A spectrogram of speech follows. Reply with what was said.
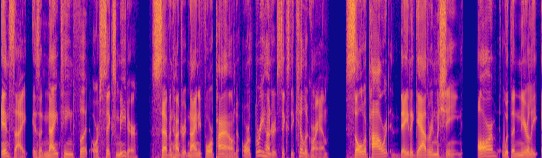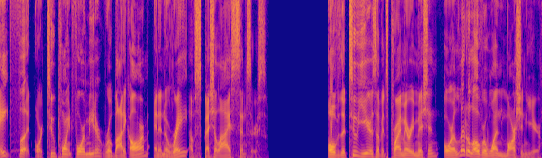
InSight is a 19 foot or 6 meter, 794 pound or 360 kilogram solar powered data gathering machine armed with a nearly 8 foot or 2.4 meter robotic arm and an array of specialized sensors. Over the two years of its primary mission, or a little over one Martian year,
